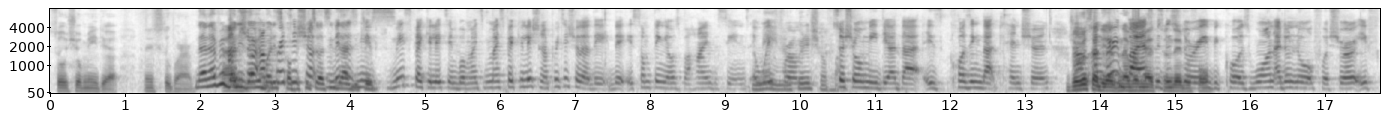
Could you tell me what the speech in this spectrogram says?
social media, Instagram. Then I'm everybody's sure, I'm everybody's pretty sure, competitors if this that's is the me, case. me speculating, but my, my speculation, I'm pretty sure that they, there is something else behind the scenes, away mean? I'm from sure. social media that is causing that tension. Um, Joro said I'm he has very never biased met with this story before. because one, I don't know for sure if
